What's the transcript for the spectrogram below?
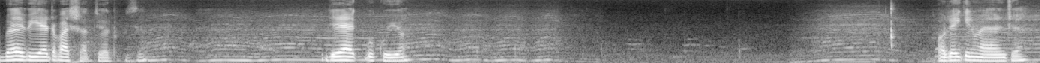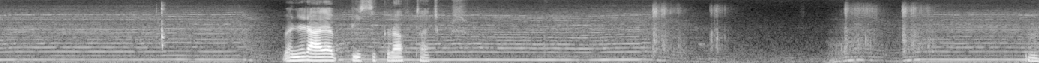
böyle bir yerde başlatıyor bizi. Direkt bu kuyu. Oraya girmeden önce ben hala PC Craft açmış. Hmm.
